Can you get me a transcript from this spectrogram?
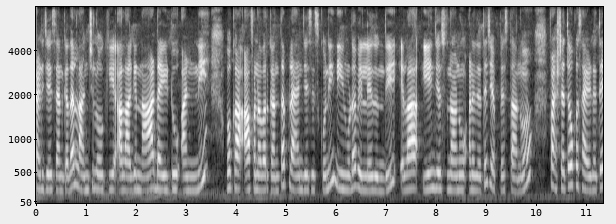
రెడీ చేశాను కదా లంచ్లోకి అలాగే నా డైటు అన్నీ ఒక హాఫ్ అన్ అవర్కి అంతా ప్లాన్ చేసేసుకొని నేను కూడా వెళ్ళేది ఉంది. ఎలా ఏం చేస్తున్నాను అనేది అయితే చెప్పేస్తాను. ఫస్ట్ అయితే ఒక సైడ్ అయితే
